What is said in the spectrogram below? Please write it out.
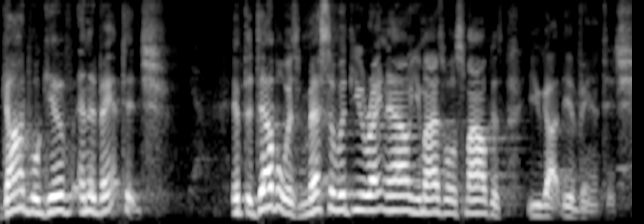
God will give an advantage. If the devil is messing with you right now, you might as well smile because you got the advantage.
